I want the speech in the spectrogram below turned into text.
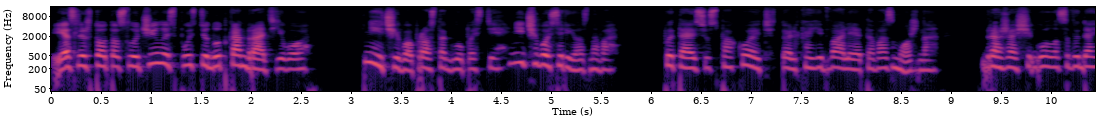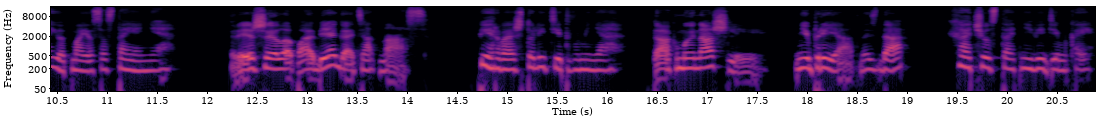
Если что-то случилось, пусть идут Кондратьеву. Ничего, просто глупости. Ничего серьезного. Пытаюсь успокоить, только едва ли это возможно. Дрожащий голос выдает мое состояние. «Решила побегать от нас?» Первое, что летит в меня. «Так мы нашли. Неприятность, да? Хочу стать невидимкой.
